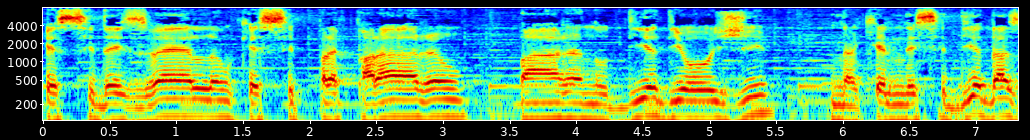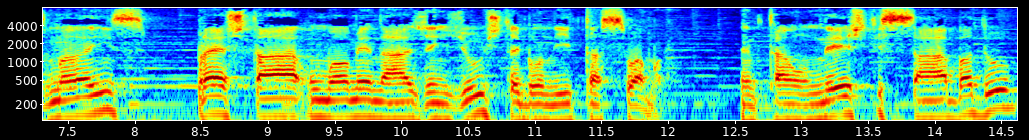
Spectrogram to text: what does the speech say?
que se desvelam, que se prepararam para no dia de hoje naquele nesse Dia das Mães prestar uma homenagem justa e bonita à sua mãe. Então, neste sábado,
